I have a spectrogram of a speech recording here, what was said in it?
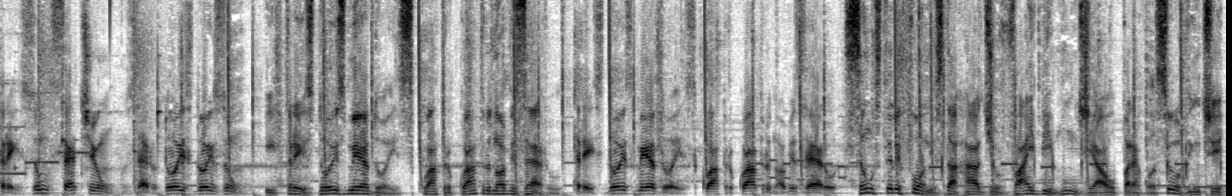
31710221. E 3262-4490. 3262-4490. São os telefones da Rádio Vibe Mundial para você ouvinte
